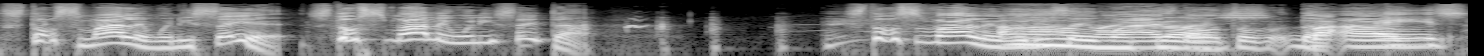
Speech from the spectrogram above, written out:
Stop smiling when you say it. Stop smiling when you say that. Stop smiling when Oh you say why is no one gosh. talking. No, But um, it's-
